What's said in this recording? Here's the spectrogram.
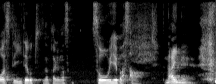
を合わせて言いたいことって何かありますか？そういえばさ。ないね。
